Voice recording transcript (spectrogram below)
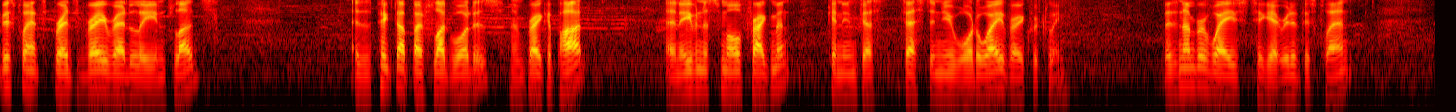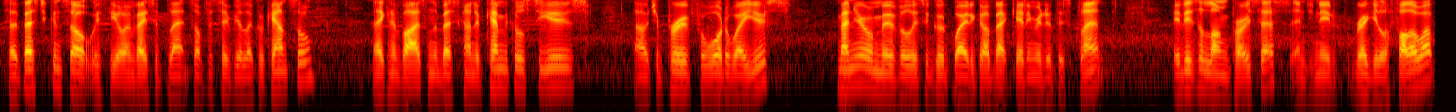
this plant spreads very readily in floods as it's picked up by floodwaters and break apart and even a small fragment can infest a new waterway very quickly. There's a number of ways to get rid of this plant, so best to consult with your invasive plants officer of your local council. They can advise on the best kind of chemicals to use, uh, which are approved for waterway use. Manual removal is a good way to go about getting rid of this plant. It is a long process and you need regular follow-up,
